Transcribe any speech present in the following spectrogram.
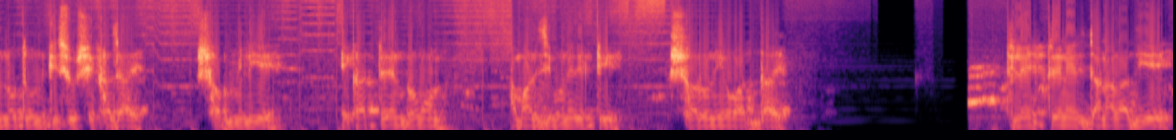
নতুন কিছু শেখা যায়। সব মিলিয়ে একা ট্রেন ভ্রমণ আমার জীবনের একটি স্মরণীয় অধ্যায়। ট্রে- ট্রেনের জানালা দিয়ে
